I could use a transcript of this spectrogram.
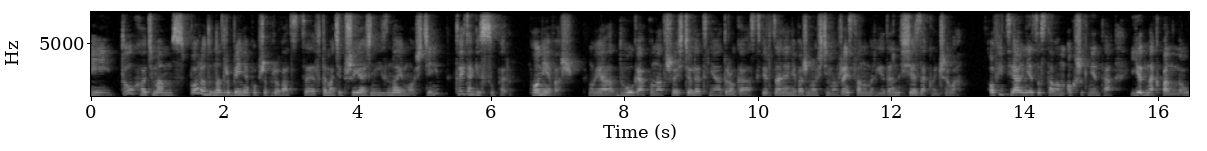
I tu, choć mam sporo do nadrobienia po przeprowadzce w temacie przyjaźni i znajomości, to i tak jest super ponieważ moja długa, ponad sześcioletnia droga stwierdzania nieważności małżeństwa numer jeden się zakończyła. Oficjalnie zostałam okrzyknięta jednak panną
